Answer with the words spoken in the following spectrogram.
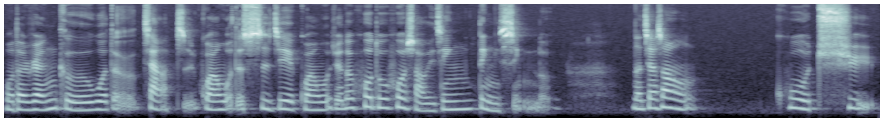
我的人格、我的价值观、我的世界观，我觉得或多或少已经定型了。那加上过去。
